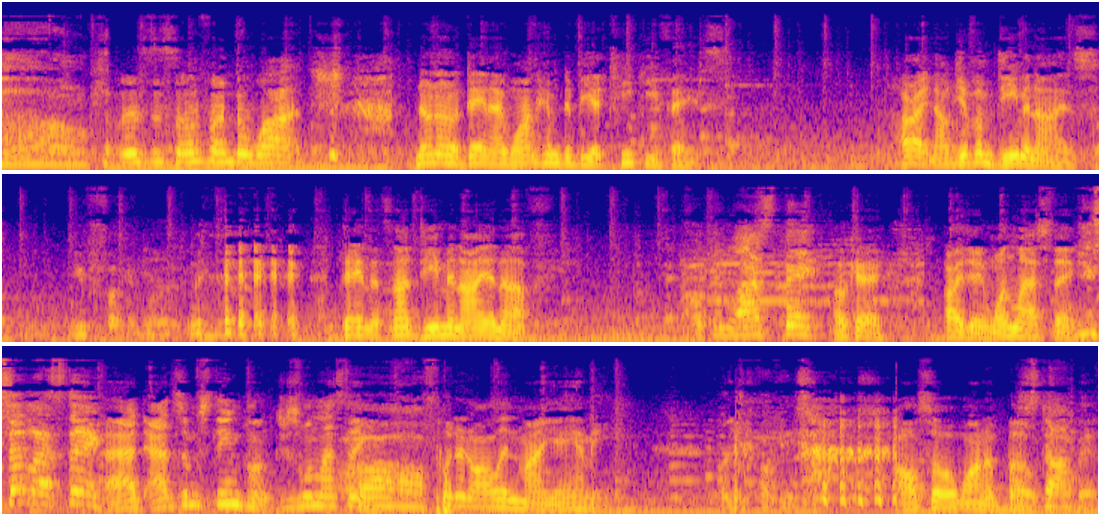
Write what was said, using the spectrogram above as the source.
Oh. This is so fun to watch. No, no, no, Dane, I want him to be a tiki face. All right, now give him demon eyes. You fucking would. Dane, that's not demon eye enough. fucking last thing. Okay. All right, Dane, one last thing. You said last thing. Add add some steampunk. Just one last thing. Oh, Put it all in Miami. are you fucking serious? Also want a boat. Stop it.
